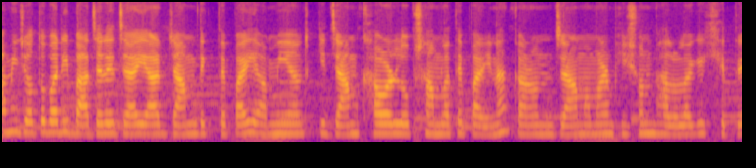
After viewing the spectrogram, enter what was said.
আমি যতবারই বাজারে যাই আর জাম দেখতে পাই, আমি আর কি জাম খাওয়ার লোভ সামলাতে পারি না, কারণ জাম আমার ভীষণ ভালো লাগে খেতে।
